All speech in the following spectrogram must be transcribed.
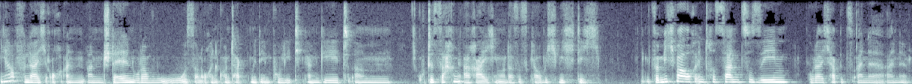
ja, vielleicht auch an, an Stellen oder wo, wo es dann auch in Kontakt mit den Politikern geht, ähm, gute Sachen erreichen. Und das ist, glaube ich, wichtig. Für mich war auch interessant zu sehen, oder ich habe jetzt eine, eine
